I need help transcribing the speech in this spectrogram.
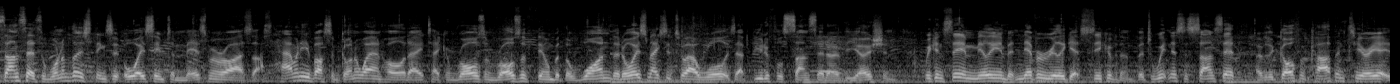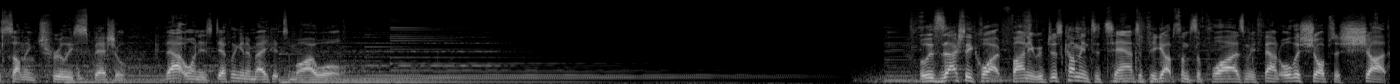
Sunsets are one of those things that always seem to mesmerise us. How many of us have gone away on holiday, taken rolls and rolls of film, but the one that always makes it to our wall is that beautiful sunset over the ocean? We can see a million but never really get sick of them, but to witness a sunset over the Gulf of Carpentaria is something truly special. That one is definitely going to make it to my wall. Well, this is actually quite funny. We've just come into town to pick up some supplies and we found all the shops are shut.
